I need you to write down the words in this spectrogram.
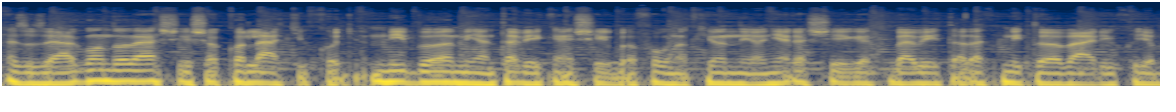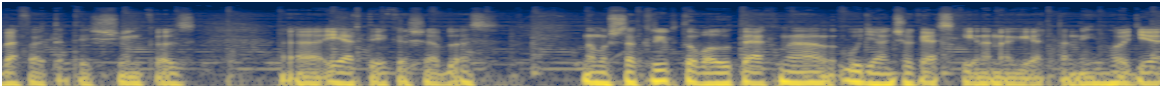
ez az elgondolás, és akkor látjuk, hogy miből, milyen tevékenységből fognak jönni a nyereségek, bevételek, mitől várjuk, hogy a befektetésünk az e, értékesebb lesz. Na most a kriptovalutáknál ugyancsak ezt kéne megérteni, hogy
